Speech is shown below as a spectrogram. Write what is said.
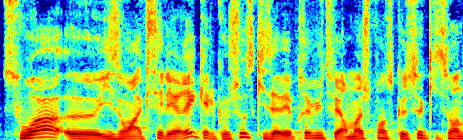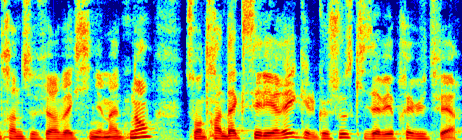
soit ils ont accéléré quelque chose qu'ils avaient prévu de faire. Moi, je pense que ceux qui sont en train de se faire vacciner maintenant sont en train d'accélérer quelque chose qu'ils avaient prévu de faire.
